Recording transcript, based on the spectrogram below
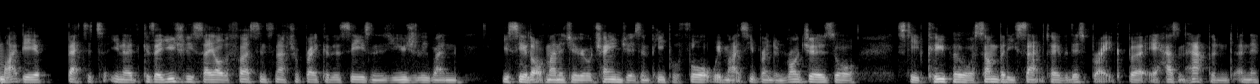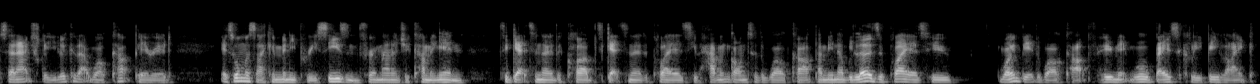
might be a better, t- you know, because they usually say, oh, the first international break of the season is usually when you see a lot of managerial changes, and people thought we might see Brendan Rodgers or Steve Cooper or somebody sacked over this break, but it hasn't happened. And they've said, actually, you look at that World Cup period, it's almost like a mini pre-season for a manager coming in to get to know the club, to get to know the players who haven't gone to the World Cup. I mean, there'll be loads of players who won't be at the World Cup for whom it will basically be like,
